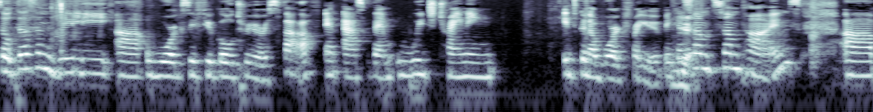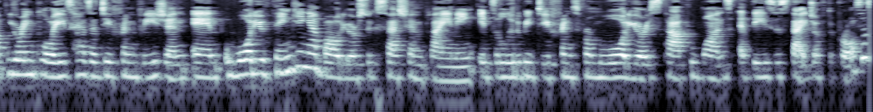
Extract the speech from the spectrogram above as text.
So it doesn't really uh, works if you go to your staff and ask them which training it's going to work for you. Because yeah. some, sometimes uh, your employees has a different vision and what you're thinking about your succession planning it's a little bit different from what your staff wants at this stage of the process.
